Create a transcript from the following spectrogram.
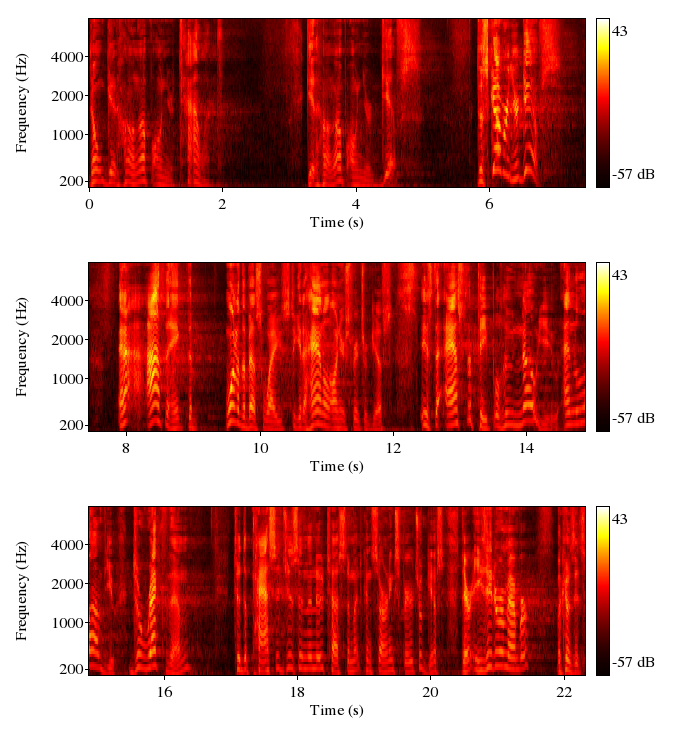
Don't get hung up on your talent, get hung up on your gifts. Discover your gifts. And I, I think the, one of the best ways to get a handle on your spiritual gifts is to ask the people who know you and love you, direct them to the passages in the New Testament concerning spiritual gifts. They're easy to remember because it's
